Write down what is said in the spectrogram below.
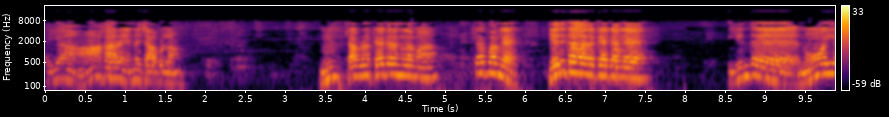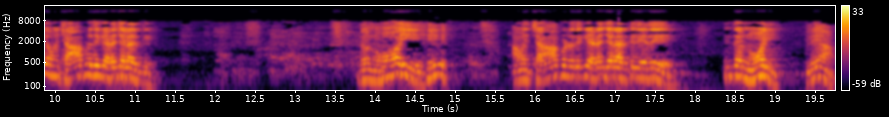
ஐயா ஆகாரம் என்ன சாப்பிடலாம்? ம் சாப்பிடலாம். கேக்குறாங்களாமா கேட்பாங்க. எதுக்காக அதை கேட்காங்க? இந்த நோய் அவன் சாப்பிடுறதுக்கு இடைஞ்சலா இருக்கு. இந்த நோய் அவன் சாப்பிடுறதுக்கு இடைஞ்சலா இருக்குது. எது? இந்த நோய் இல்லையா?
